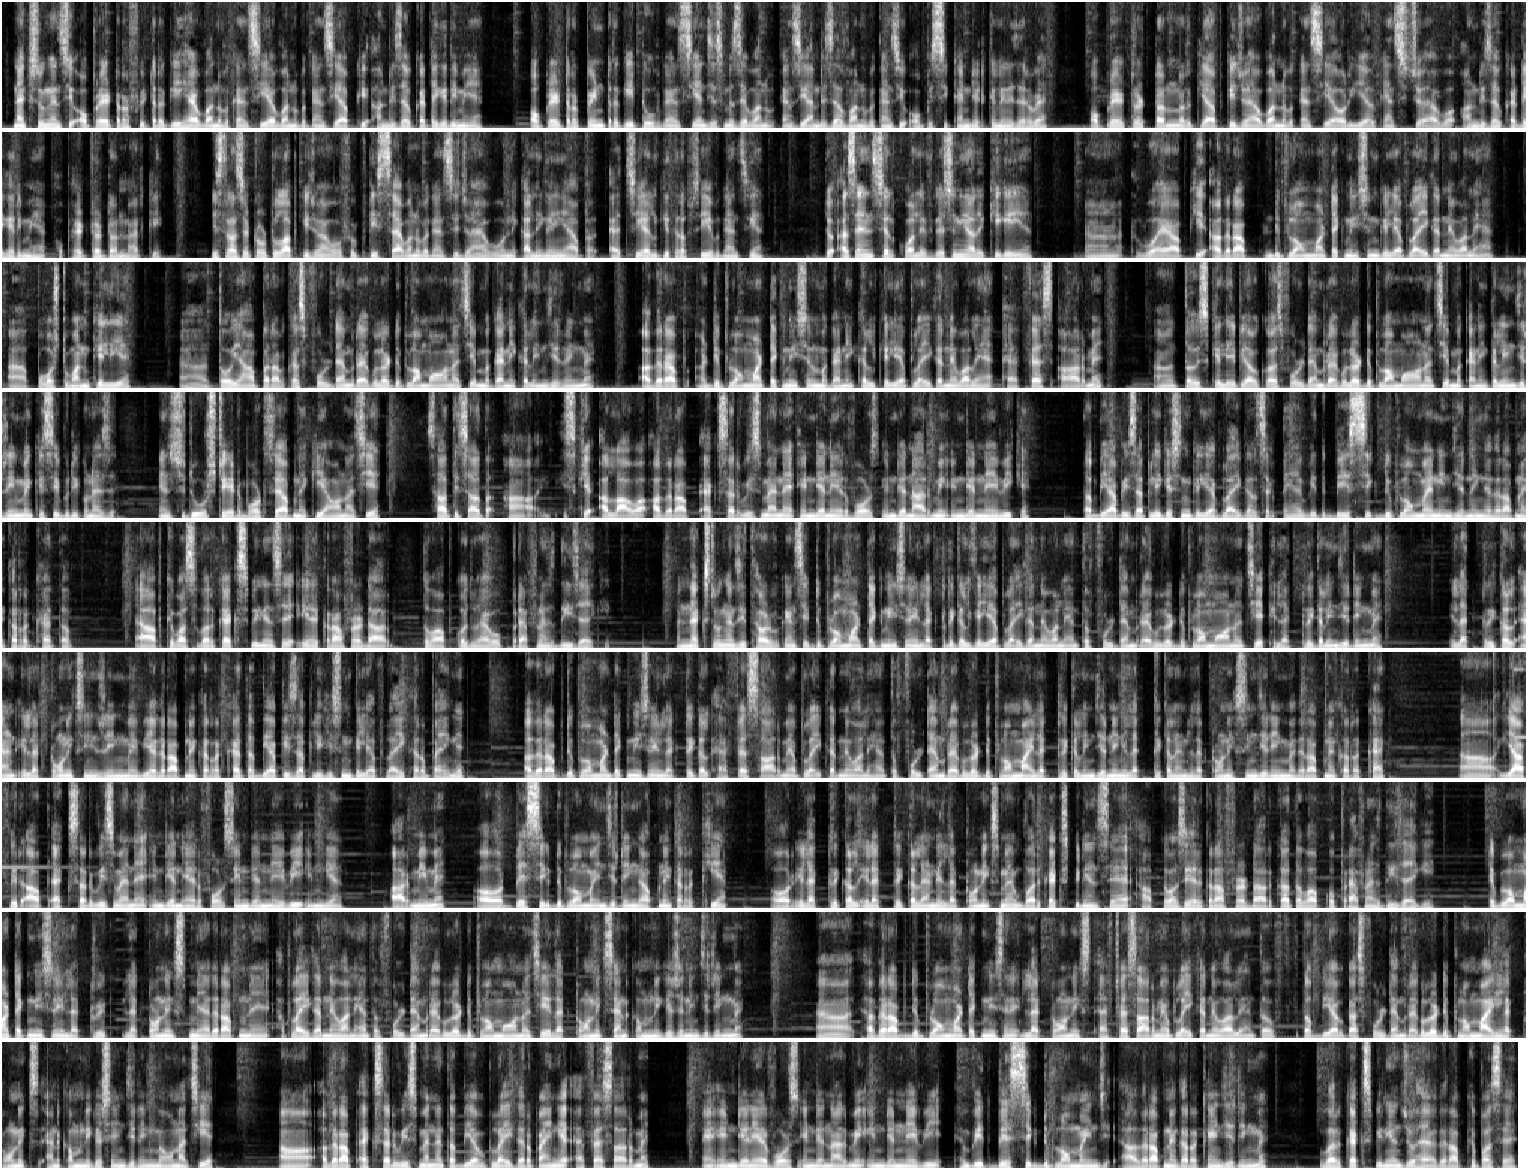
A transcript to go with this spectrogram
नेक्स्ट वैकेंसी ऑपरेटर फिटर की है वन वैकेंसी है वन वैकेंसी आपकी अनरिजर्व कैटेगरी में है। ऑपरेटर प्रिंटर की टू वैकेंसी हैं, जिसमें से one vacancy unreserved one vacancy OBC candidate के लिए रिज़र्व है। ऑपरेटर टर्नर की आपकी जो है वन वैकेंसी है और ये वैकेंसी जो है वो अनरिजर्व कैटेगरी में है ऑपरेटर टर्नर की। इस तरह से टोटल आपकी जो है वो फिफ्टी सेवन वैकेंसी जो है वो निकाली गई है यहाँ पर एच की तरफ़ से ये वैकेंसी है, जो असेंशियल क्वालिफिकेशन यहाँ रखी गई है। वो है आपकी अगर आप डिप्लोमा टेक्नीशियन के लिए अप्लाई करने वाले हैं पोस्ट वन के लिए तो यहाँ पर आपका फुल टाइम रेगुलर डिप्लोमा होना चाहिए मैकेनिकल इंजीनियरिंग में। अगर आप डिप्लोमा टेक्नीशियन मैकेनिकल के लिए अप्लाई करने वाले हैं एफएसआर में तो इसके लिए भी आपके पास फुल टाइम रेगुलर डिप्लोमा होना चाहिए मैकेनिकल इंजीनियरिंग में, किसी भी रिकोनाइज इंस्टीट्यूट स्टेट बोर्ड से आपने किया होना चाहिए। साथ ही साथ इसके अलावा अगर आप एक्स सर्विस मैन है Indian air force Indian army Indian navy के, तब भी आप इस एप्लीकेशन के लिए अप्लाई कर सकते हैं with basic diploma in engineering अगर आपने कर रखा है तब। आपके पास वर्क एक्सपीरियंस है एयरक्राफ्ट रडार तो आपको जो है वो प्रेफरेंस दी जाएगी। Next vacancy third vacancy diploma technician electrical के लिए अप्लाई करने वाले हैं तो फुल टाइम रेगुलर डिप्लोमा होना चाहिए इलेक्ट्रिकल इंजीनियरिंग में। इलेक्ट्रिकल एंड इलेक्ट्रॉनिक्स इंजीनियरिंग में भी अगर आपने कर रखा है, तब भी आप इस एप्लीकेशन के लिए अप्लाई कर पाएँगे। अगर आप डिप्लोमा टेक्नीशियन इलेक्ट्रिकल एफ़ में अप्लाई करने वाले हैं तो full time regular diploma electrical engineering electrical and electronics engineering में अगर आपने कर रखा है या फिर आप एक्स सर्विस मैन है Indian air force Indian navy Indian army में, और बेसिक डिप्लोमा इंजीनियरिंग आपने कर रखी है और इलेक्ट्रिकल इलेक्ट्रिकल एंड इलेक्ट्रॉनिक्स में वर्क एक्सपीरियंस है आपके पास एयरक्राफ्ट रडार का, तब आपको प्रेफरेंस दी जाएगी। डिप्लोमा टेक्नीशियन इलेक्ट्रिक इलेक्ट्रॉनिक्स में अगर आपने अप्लाई करने वाले हैं तो फुल टाइम रेगुलर डिप्लोमा होना चाहिए इलेक्ट्रॉनिक्स एंड कम्युनिकेशन इंजीनियरिंग में। अगर आप डिप्लोमा टेक्नीशियन इलेक्ट्रॉनिक्स एफएसआर में अप्लाई करने वाले हैं तो तब भी आपके पास full time regular diploma electronics and communication engineering में होना चाहिए। अगर आप एक्स सर्विस मैन हैं, तब भी आप अप्लाई कर पाएँगे एफएसआर में। Indian air force Indian army Indian navy with basic diploma अगर आपने कर रखा है इंजीनियरिंग में। वर्क एक्सपीरियंस जो है अगर आपके पास है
